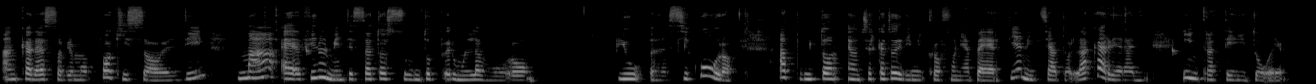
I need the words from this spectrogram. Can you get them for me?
anche adesso abbiamo pochi soldi, ma è finalmente stato assunto per un lavoro più eh, sicuro. Appunto è un cercatore di microfoni aperti, ha iniziato la carriera di intrattenitore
